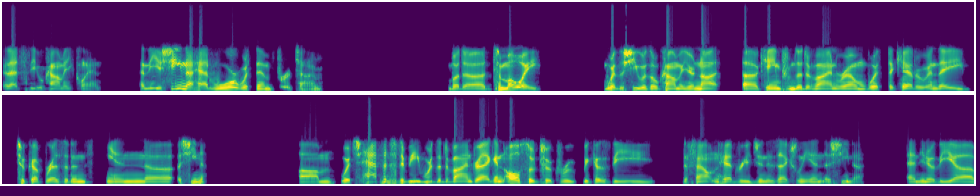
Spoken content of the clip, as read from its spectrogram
And that's the Okami clan. And the Ashina had war with them for a time. But uh, Tomoe, whether she was Okami or not, uh, came from the divine realm with the Takeru, and they took up residence in uh, Ashina, um, which happens to be where the divine dragon also took root because the the Fountainhead region is actually in Ashina. And you know the uh,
